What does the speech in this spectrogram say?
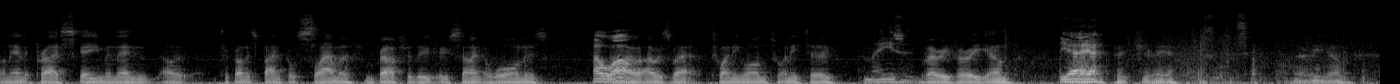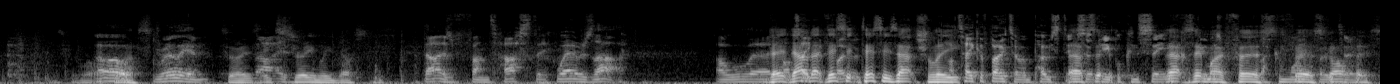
on the enterprise scheme, and then I took on this band called Slammer from Bradford, who, who signed to Warner's. oh wow, I, I was about 21, 22, amazing. very very young. Yeah, yeah. Picture here, very young. It's got a lot of Oh, dust. brilliant! So it's that is- extremely dusty. That is fantastic. Where is that? I'll, uh, Th- I'll that- take that- a this, photo. is, this is actually I'll take a photo and post it so it. people can see. That's in my first black and white first photo. office.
